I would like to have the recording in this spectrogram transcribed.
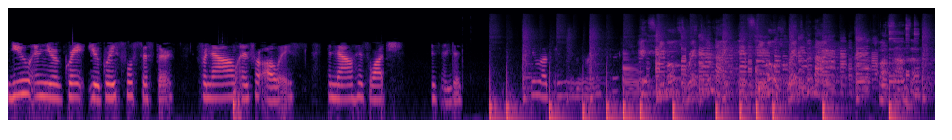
you and your great, your graceful sister, for now and for always. And now his watch is ended. We love you, Lannister. It's Timo's red of the night. It's Timo's red of the night. Fuck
